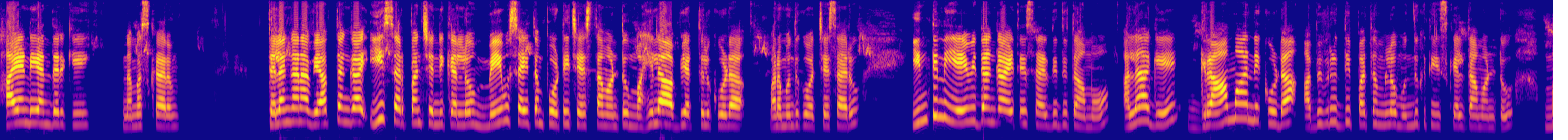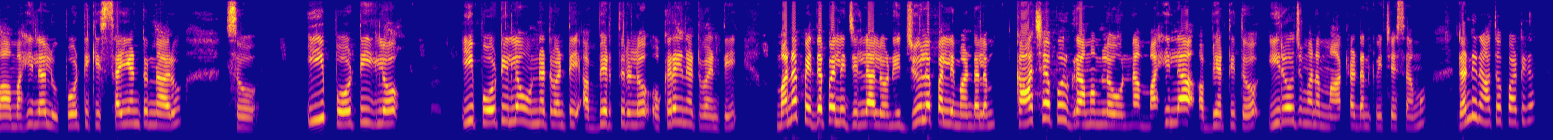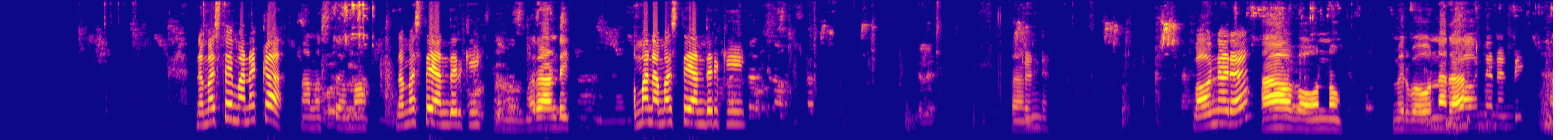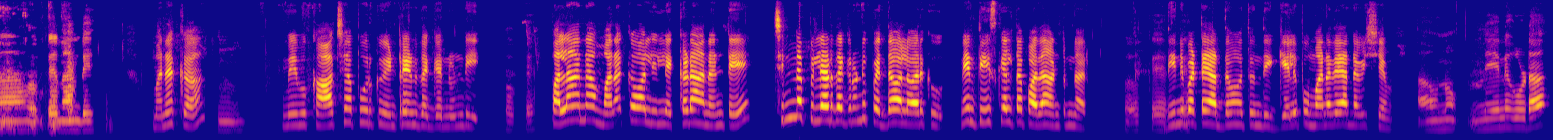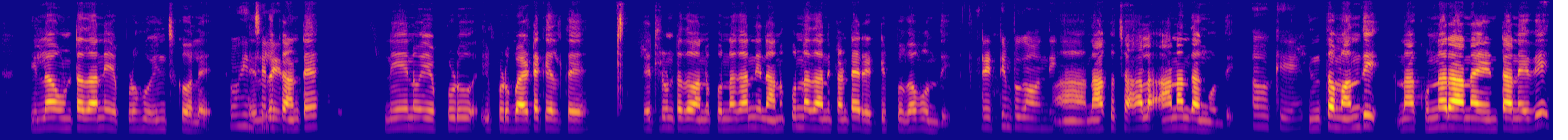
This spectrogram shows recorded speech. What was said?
Hi అండి అందరికీ. నమస్కారం. తెలంగాణ వ్యాప్తంగా ఈ సర్పంచ్ ఎన్నికల్లో మేము సైతం పోటీ చేస్తామంటూ మహిళా అభ్యర్థులు కూడా మన ముందుకు వచ్చేశారు. ఇంటిని ఏ విధంగా అయితే సరిదిద్దుతామో అలాగే గ్రామాన్ని కూడా అభివృద్ధి పథంలో ముందుకు తీసుకెళ్తామంటూ మా మహిళలు పోటీకి సై అంటున్నారు. సో ఈ పోటీలో ఈ పోటీలో ఉన్నటువంటి అభ్యర్థులలో ఒకరైనటువంటి మన పెద్దపల్లి జిల్లాలోని జూలపల్లి మండలం కాచాపూర్ గ్రామంలో ఉన్న మహిళా అభ్యర్థితో ఈ రోజు మనం మాట్లాడడానికి విచ్చేసాము రండి నాతో పాటుగా. నమస్తే మనక్క. నమస్తే అమ్మా. నమస్తే అందరికి. రండి. అమ్మ నమస్తే అందరికి. బాగున్నారా? బాగున్నాం. మీరు బాగున్నారా? బాగున్నానండి. ఓకేనండి. మనక్క మేము కాచాపూర్కు ఎంటర్ అయిన దగ్గర నుండి ఫలానా మనక్క వాళ్ళ ఇల్లు ఎక్కడా అని అంటే చిన్న పిల్లాడి దగ్గర నుండి పెద్దవాళ్ళ వరకు నేను తీసుకెళ్తా పదా అంటున్నారు. దీన్ని. బట్టే అర్థమవుతుంది గెలుపు మనదే అన్న విషయం. అవును. నేను కూడా ఇలా ఉంటదని ఎప్పుడు ఊహించుకోలే. ఎందుకంటే నేను ఎప్పుడు ఇప్పుడు బయటకు వెళ్తే ఎట్లుంటదో అనుకున్నా కానీ నేను అనుకున్న దానికంటే రెట్టింపుగా ఉంది. రెట్టింపుగా ఉంది. నాకు చాలా ఆనందంగా ఉంది. ఇంతమంది నాకున్నరా అన్న ఏంట అనేది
